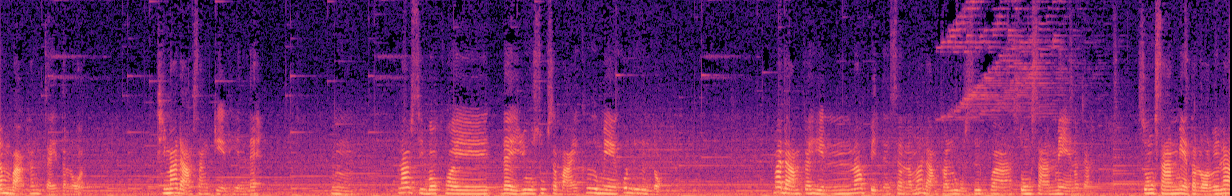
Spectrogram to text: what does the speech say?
ลำบากทั้งใจตลอด ที่มาดามสังเกตเห็นเด้อืมเล่าสิบ่ค่อยได้อยู่สุขสบายคือแม่คนอื่นดอก มาดามก็เห็นเล่าเป็นจังซั่นแล้วมาดามก็รู้สึกว่าสงสารแม่เนาะจ้ะสงสารแม่ตลอดเวลา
